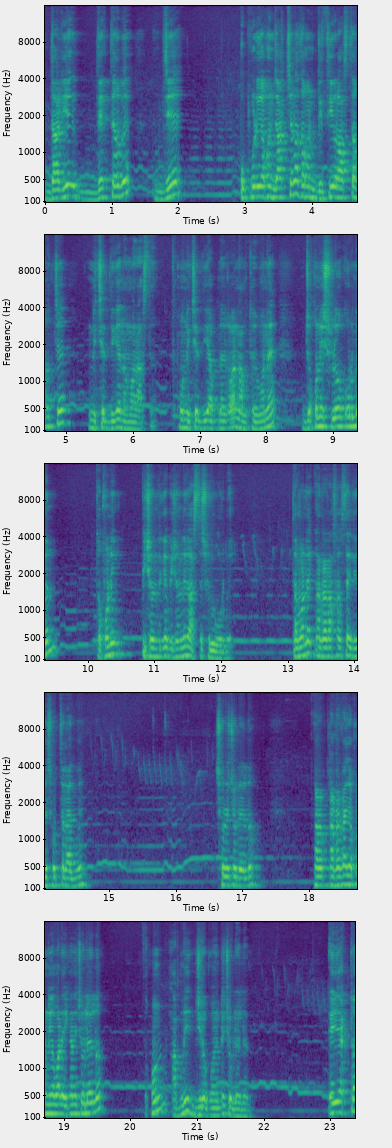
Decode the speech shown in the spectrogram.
দাঁড়িয়ে দেখতে হবে যে, উপরে যখন যাচ্ছে না, তখন দ্বিতীয় রাস্তা হচ্ছে নিচের দিকে নামার রাস্তা। তখন নিচের দিকে আপনাকে আবার নামতে হবে। মানে যখনই স্লো করবেন, তখনই পিছন দিকে পিছন দিকে আসতে শুরু করবে। তার মানে কাঁটা রাস্তা আস্তে এদিকে সরতে লাগবে। সরে চলে এলো। কাঁটাটা যখনই আবার এখানে চলে এলো, তখন আপনি জিরো পয়েন্টে চলে এলেন। এই একটা।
